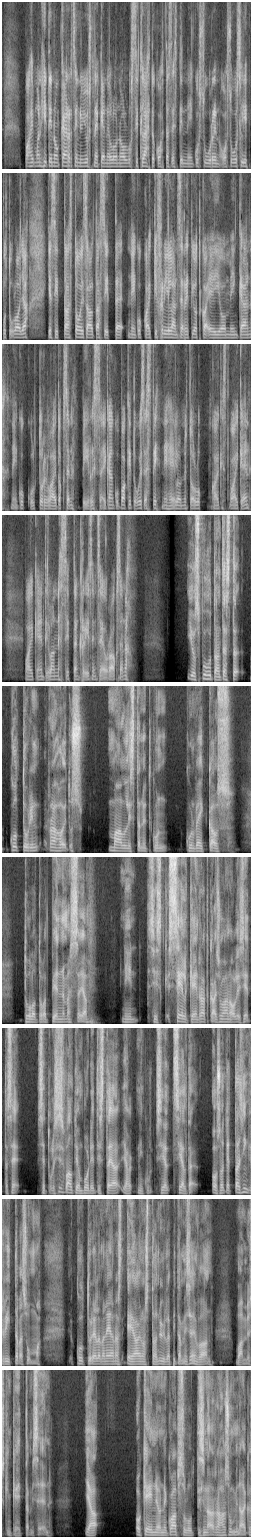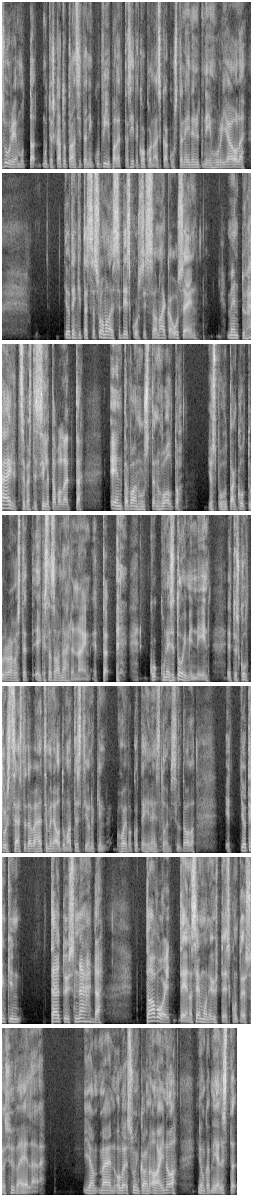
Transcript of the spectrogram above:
pahimman hitin on kärsinyt just ne, kenellä on ollut sit lähtökohtaisesti niin kuin suurin osuus lipputuloja. Ja sitten taas toisaalta sitten niin kuin kaikki freelancerit, jotka ei ole minkään niin kuin kulttuurilaitoksen piirissä ikään kuin vakituisesti, niin heillä on nyt ollut kaikista vaikein, vaikein tilanne sitten kriisin seurauksena. Jos puhutaan tästä kulttuurin rahoitusmallista nyt, kun, kun veikkaustulot ovat pienemmässä ja niin siis selkein ratkaisuhan olisi, että se se tuli siis valtion budjetista ja, ja niin kuin sieltä osoitettaisiin riittävä summa kulttuurielämän ei ainoastaan ylläpitämiseen, vaan, vaan myöskin kehittämiseen. Ja okei, ne on niin kuin absoluuttisina rahasummina aika suuria, mutta, mutta jos katsotaan sitä niin kuin viipaletta siitä kokonaiskakusta, niin ei ne nyt niin hurjaa ole. Jotenkin tässä suomalaisessa diskurssissa on aika usein menty häiritsevästi sillä tavalla, että entä vanhusten huolto – jos puhutaan kulttuurirahoista, että eikä sitä saa nähdä näin, että kun ei se toimi niin, että jos kulttuurista säästetään vähän, että se menee automaattisesti jonnekin hoivakoteihin, ei se toimi sillä tavalla. Että jotenkin täytyisi nähdä tavoitteena semmoinen yhteiskunta, jossa olisi hyvä elää. Ja mä en ole suinkaan ainoa, jonka mielestä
